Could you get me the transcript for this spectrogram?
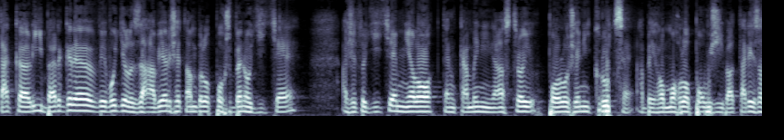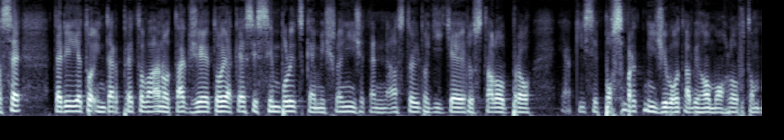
tak Lee Berger vyvodil závěr, že tam bylo pohřbeno dítě, a že to dítě mělo ten kamenný nástroj položený k ruce, aby ho mohlo používat. Tady zase tedy je to interpretováno tak, že je to jakési symbolické myšlení, že ten nástroj to dítě dostalo pro jakýsi posmrtný život, aby ho mohlo v tom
